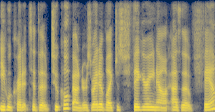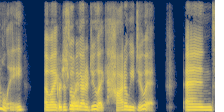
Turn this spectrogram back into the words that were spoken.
equal credit to the two co-founders, right? Of like just figuring out as a family of like, For this sure. is what we got to do. Like, how do we do it? And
